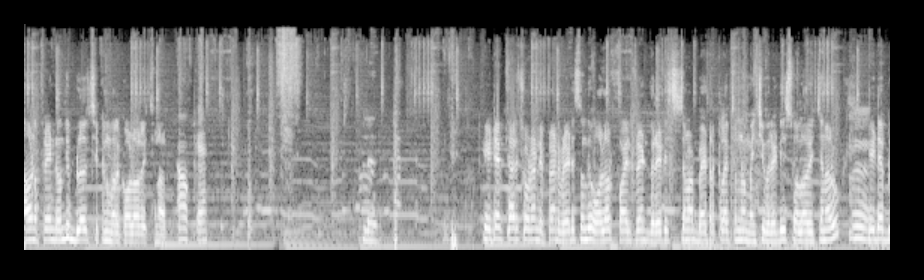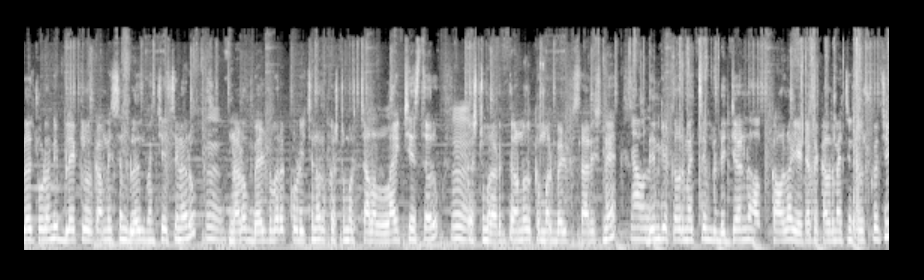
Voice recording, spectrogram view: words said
ಅವನ ಫ್ರೆಂಡ್ ಒಂದು ಬ್ಲೌಸ್ ಚಿಕನ್ ವರ್ಕ್ ಅವಳವ್ರು ಓಕೆ ఈ టైప్ సారీ చూడండి డిఫరెంట్ వెరైటీస్ ఉంది. All over foil print varieties ఇచ్చినారు బెటర్ కలెక్షన్ మంచి వెరైటీస్ ఆల్ ఓవర్ ఇచ్చినారు. ఈ టైప్ బ్లౌజ్ చూడండి బ్లాక్ కలర్ కాంబినేషన్ బ్లౌజ్ మంచి ఇచ్చినారు. నడుం బెల్ట్ వరకు కూడా ఇచ్చినారు. కస్టమర్ చాలా లైక్ చేస్తారు. కస్టమర్ అడుగుతా ఉన్నారు కమ్మర్ బెల్ట్ సారీస్ నే. దీనికి కలర్ మ్యాచింగ్ డిజైన్ కావాలా? ఏ టైప్ కలర్ మ్యాచింగ్ చూసుకొచ్చి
